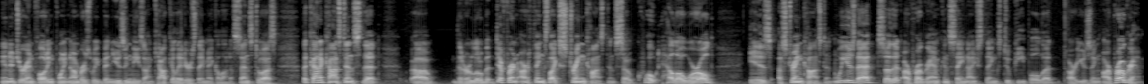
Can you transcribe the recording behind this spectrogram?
integer and floating point numbers, we've been using these on calculators. They make a lot of sense to us. The kind of constants that uh, that are a little bit different are things like string constants. So quote hello world is a string constant. We use that so that our program can say nice things to people that are using our program.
